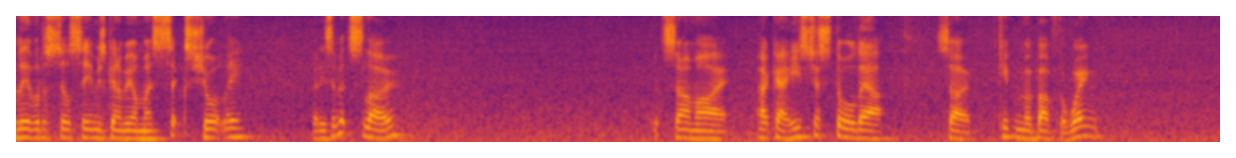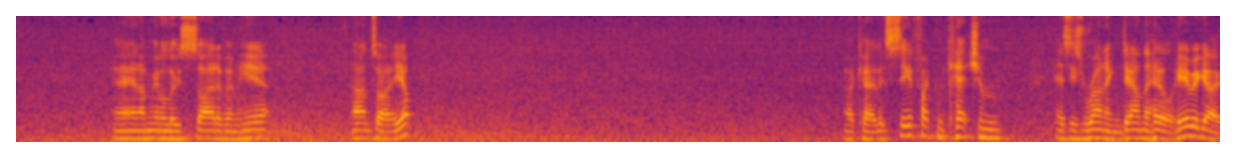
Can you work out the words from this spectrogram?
level to still see him. He's going to be on my six shortly, but he's a bit slow. But so am I. Okay, he's just stalled out. So keep him above the wing. And I'm going to lose sight of him here. Aren't I? Yep. Okay, let's see if I can catch him as he's running down the hill. Here we go.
